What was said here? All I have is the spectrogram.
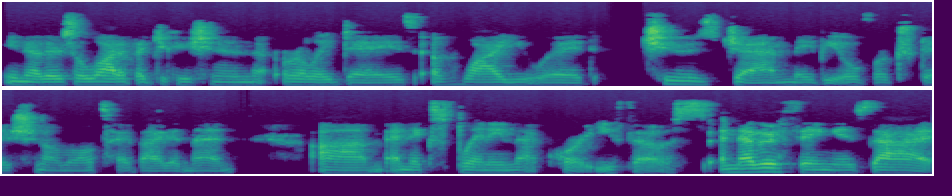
you know there's a lot of education in the early days of why you would choose gem maybe over traditional multivitamin um, and explaining that core ethos another thing is that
